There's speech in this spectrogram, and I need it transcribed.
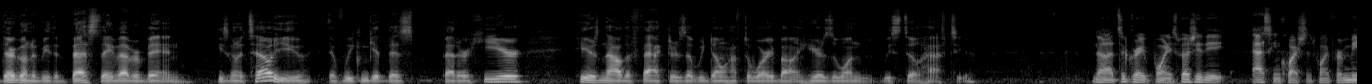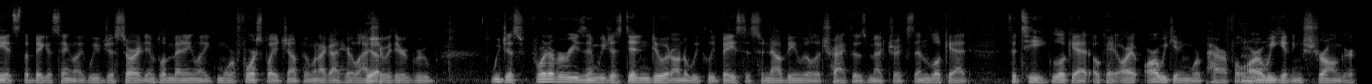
they're going to be the best they've ever been. He's going to tell you if we can get this better here, here's now the factors that we don't have to worry about, and here's the one we still have to. No, that's a great point, especially the asking questions point for me, it's the biggest thing. Like we've just started implementing like more force plate jumping. When I got here last Yeah. year with your group, we just for whatever reason we just didn't do it on a weekly basis. So now being able to track those metrics and look at fatigue, look at okay, all right, are we getting more powerful? Are mm-hmm. we getting stronger?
